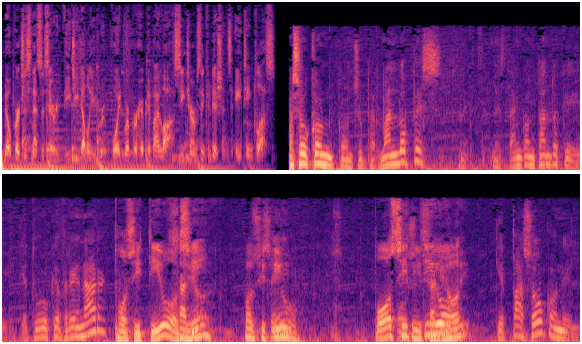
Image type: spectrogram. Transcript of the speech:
No purchase necessary. BGW. Void were prohibited by law. See terms and conditions. 18 plus. pasó con, con Superman López? Me, me están contando que, que tuvo que frenar. Positivo, Salió sí. positivo. Sí, Positivo. salió ¿Qué pasó con él?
